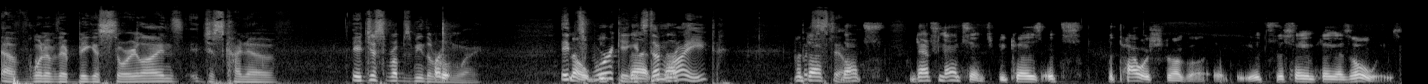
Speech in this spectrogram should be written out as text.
of one of their biggest storylines, it just kind of it just rubs me the wrong way. It's No, working. it's done right. But, But that's still. that's that's nonsense because it's the power struggle. It, it's the same thing as always.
